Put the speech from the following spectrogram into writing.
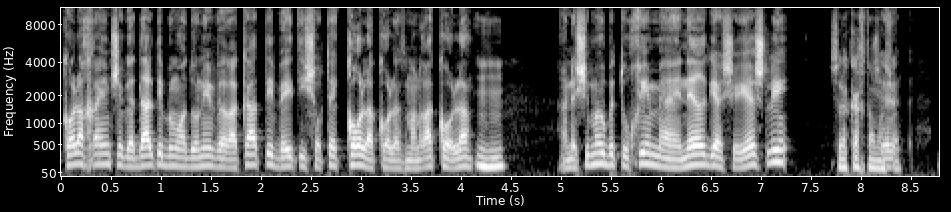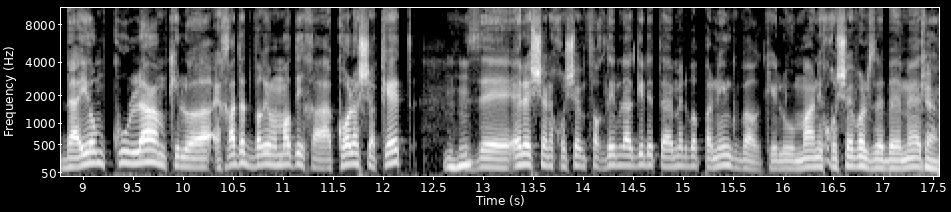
כל החיים שגדלתי במועדונים ורקדתי, והייתי שותה קולה כל הזמן, רק קולה. מהמם. אנשים היו בטוחים מהאנרגיה שיש לי, שלקחת של... משהו. והיום כולם, כאילו, אחד הדברים, אמרתי לך, הקול השקט, זה אלה שאני חושב מפחדים להגיד את האמת בפנים כבר, כאילו, מה אני חושב על זה באמת, כן.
